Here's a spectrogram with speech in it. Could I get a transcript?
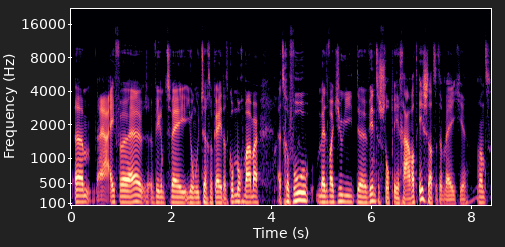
Ehm, nou ja, even hè, Willem 2, Jong Utrecht, oké, dat komt nog maar. Maar het gevoel met wat jullie de winterstop ingaan, wat is dat het een beetje? Want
